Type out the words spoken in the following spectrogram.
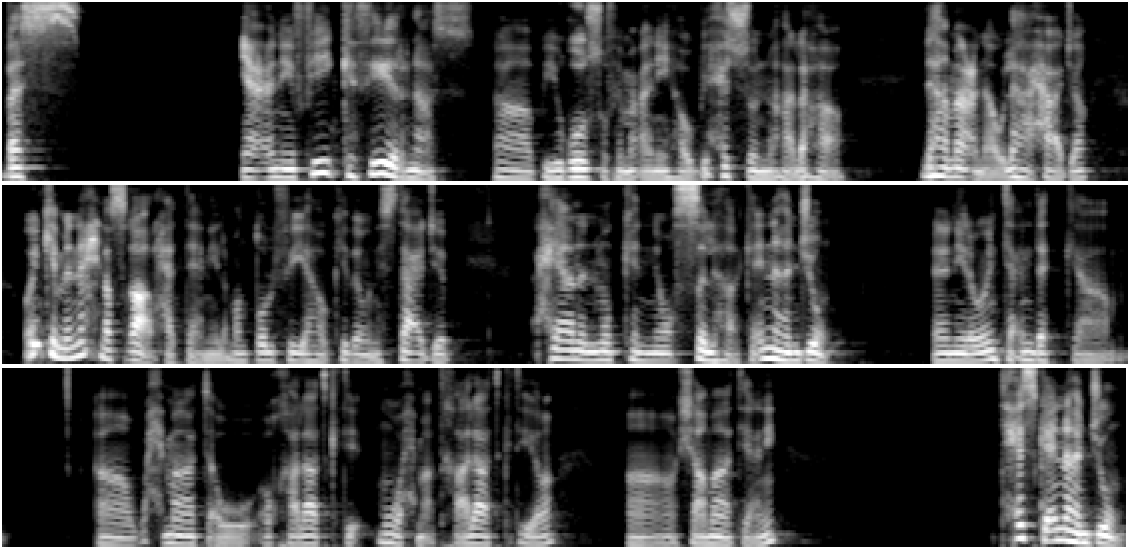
بس يعني في كثير ناس آه بيغوصوا في معانيها وبيحسوا إنها لها لها معنى ولها حاجة. ويمكن من إحنا صغار حتى يعني لما نطول فيها وكذا ونستعجب أحيانا ممكن نوصلها كأنها نجوم. يعني لو أنت عندك آه، وحمات أو أو خالات كثير مو وحمات خالات كثيرة آه، شامات يعني تحس كأنها نجوم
